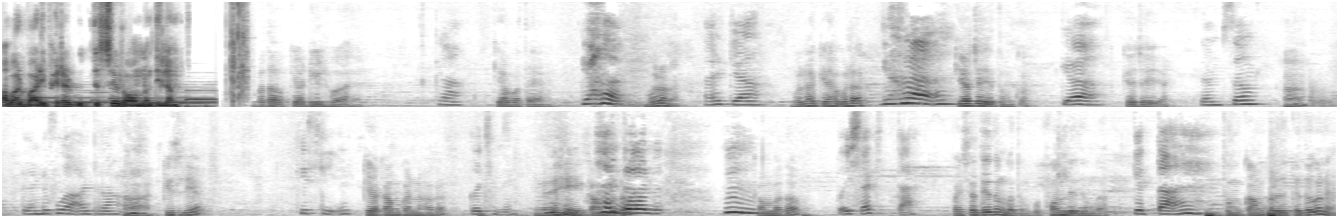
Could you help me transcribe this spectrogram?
আবার বাড়ি ফেরার উদ্দেশ্যে রওনা দিলাম बताओ क्या डील हुआ है क्या क्या बताया क्या बोलो ना अरे क्या बोला क्या बोला क्या क्या चाहिए तुमको क्या क्या चाहिए सैमसंग हाँ ट्वेंटी फोर अल्ट्रा हाँ किस लिए किस लिए क्या काम करना होगा कुछ नहीं नहीं काम बताओ दोनों हम्म, काम बताओ पैसा कितना है? पैसा दे दूँगा तुमको फ़ोन दे दूँगा। कितना है? तुम काम करके दोगे ना?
